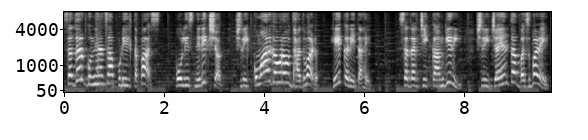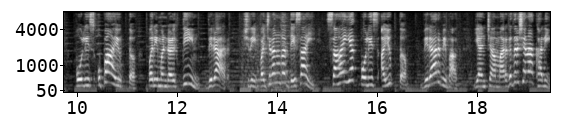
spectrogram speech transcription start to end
सदर गुन्ह्याचा पुढील तपास पोलीस निरीक्षक श्री कुमार गौरव धादवड हे करीत आहेत. सदरची कामगिरी श्री जयंत बजबळे पोलीस उपआयुक्त परिमंडळ तीन विरार. श्री बजरंग देसाई सहाय्यक पोलीस आयुक्त विरार विभाग. यांच्या मार्गदर्शनाखाली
